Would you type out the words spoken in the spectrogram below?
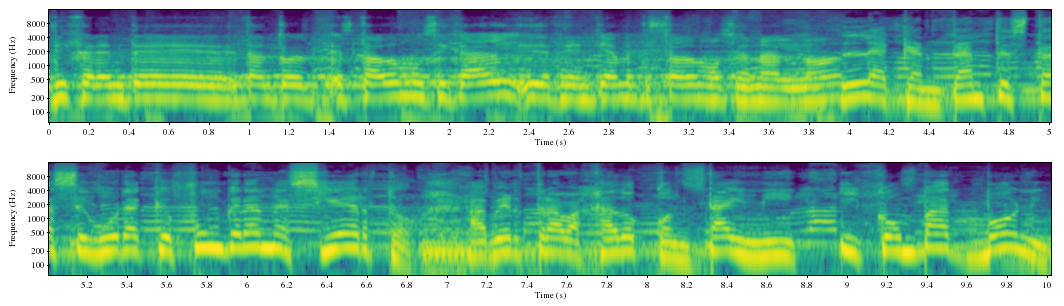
diferente, tanto estado musical y definitivamente estado emocional, ¿no? La cantante está segura que fue un gran acierto haber trabajado con Tiny y con Bad Bunny,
